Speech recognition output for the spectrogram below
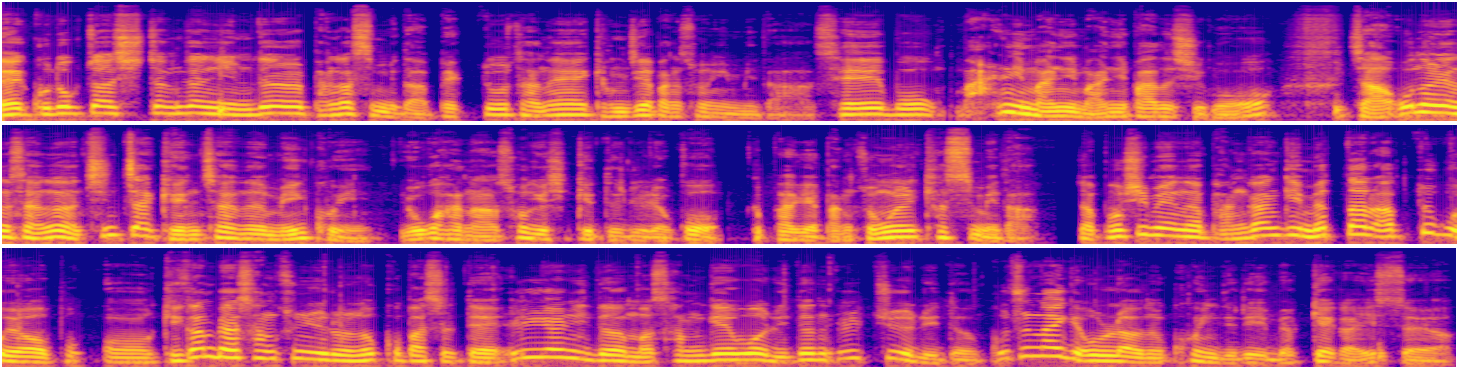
네, 구독자 시청자님들 반갑습니다. 백두산의 경제방송입니다. 새해 복 많이 많이 많이 받으시고 자 오늘 영상은 진짜 괜찮은 민코인 요거 하나 소개시켜 드리려고 급하게 방송을 켰습니다. 자 보시면은 반감기 몇 달 앞두고요. 보- 어, 기간별 상승률을 놓고 봤을 때 1년이든 뭐 3개월이든 일주일이든 꾸준하게 올라오는 코인들이 몇 개가 있어요.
